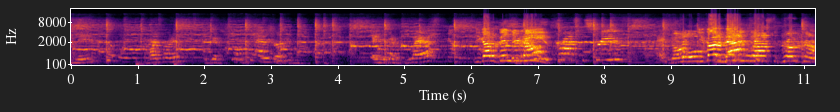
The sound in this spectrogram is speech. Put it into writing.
and then, the hard part is, you're gonna pull the trigger, and you're gonna blast. You gotta bend your Don't knees. cross the stream. Go. You gotta bend your cross the proton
